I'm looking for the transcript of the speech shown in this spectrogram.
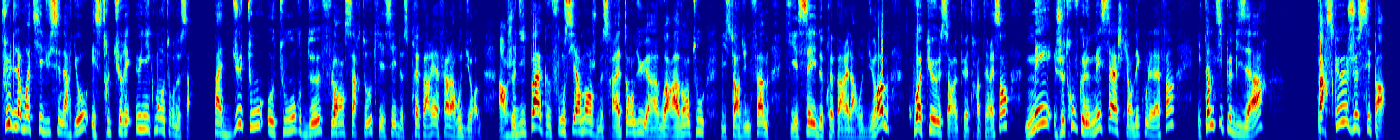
plus de la moitié du scénario est structuré uniquement autour de ça pas du tout autour de Florence Sarto qui essaye de se préparer à faire la route du Rhum. Alors je dis pas que foncièrement je me serais attendu à avoir avant tout l'histoire d'une femme qui essaye de préparer la route du Rhum, quoique ça aurait pu être intéressant, mais je trouve que le message qui en découle à la fin est un petit peu bizarre, parce que je sais pas.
